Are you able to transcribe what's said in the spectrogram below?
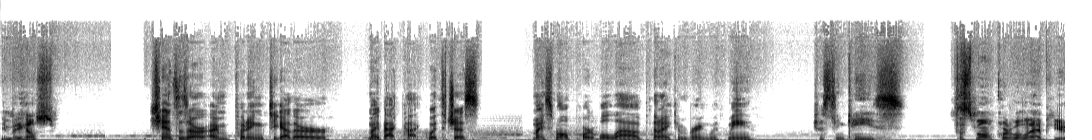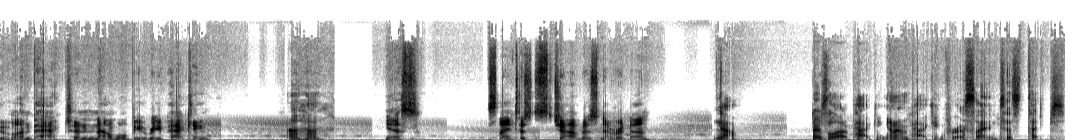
Anybody else? Chances are I'm putting together my backpack with just my small portable lab that I can bring with me just in case. The small portable lab you unpacked and now we'll be repacking. Uh huh. Yes. The scientist's job is never done. No. There's a lot of packing and unpacking for us scientist types.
